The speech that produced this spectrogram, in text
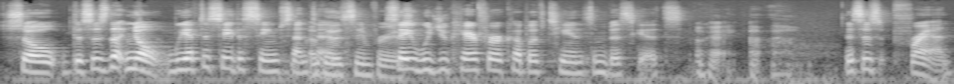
so this is the no. We have to say the same sentence. Okay, the same phrase. Say, would you care for a cup of tea and some biscuits? Okay. Uh, This is Fran.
